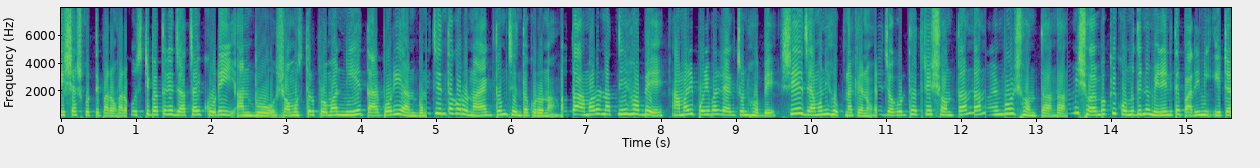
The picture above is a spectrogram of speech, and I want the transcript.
বিশ্বাস করতে পারো। কোষ্ঠীপাতের যাচাই করেই আনব, সমস্ত প্রমাণ নিয়ে তারপরেই আনব। চিন্তা করো না, একদম চিন্তা করো না। তো আমারও নাতনি হবে, আমারই পরিবারের একজন হবে। সে যেমনই হোক না কেন জগদ্ধাত্রীর সন্তান স্বয়ম্বর সন্তান। আমি স্বয়ম্বরকে কোনোদিনও মেনে নিতে পারিনি, এটা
